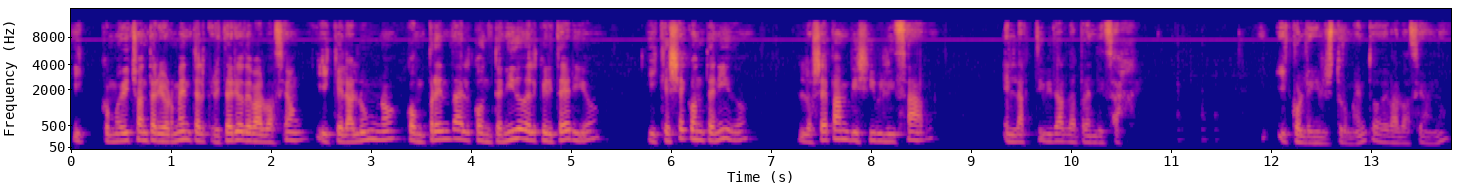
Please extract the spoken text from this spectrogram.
y, como he dicho anteriormente, el criterio de evaluación y que el alumno comprenda el contenido del criterio y que ese contenido lo sepan visibilizar en la actividad de aprendizaje y con el instrumento de evaluación.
